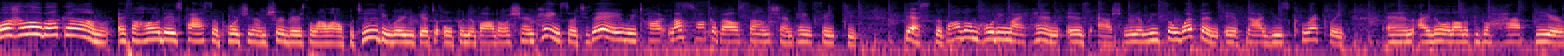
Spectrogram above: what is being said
Well, hello, welcome. As the holidays fast approaching, I'm sure there's a lot of opportunity where you get to open a bottle of champagne. So today we talk. Let's talk about some champagne safety. Yes, the bottle I'm holding my hand is actually a lethal weapon if not used correctly. And I know a lot of people have fear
